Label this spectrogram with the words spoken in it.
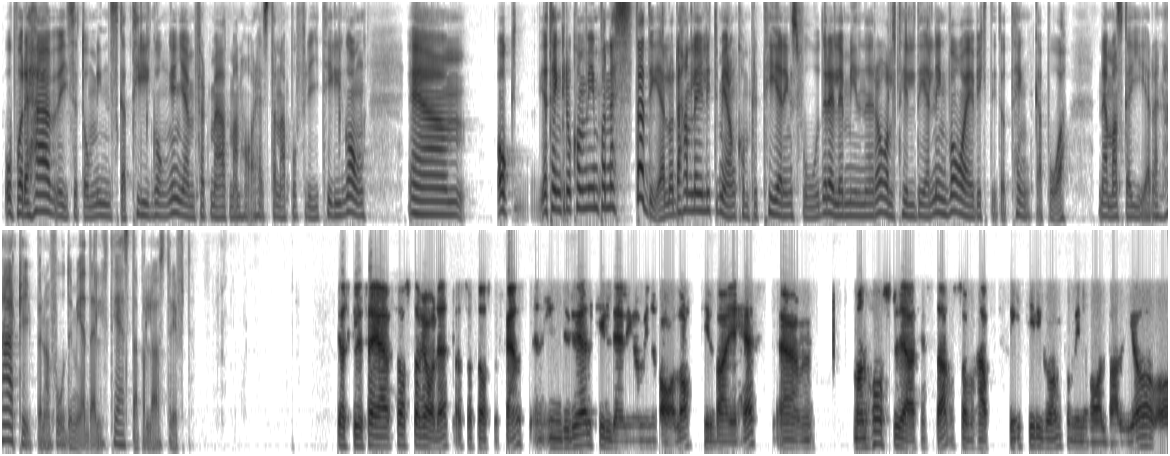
och på det här viset då minska tillgången jämfört med att man har hästarna på fri tillgång. Eh, och jag tänker då kommer vi in på nästa del och det handlar ju lite mer om kompletteringsfoder eller mineraltilldelning. Vad är viktigt att tänka på när man ska ge den här typen av fodermedel till hästar på lösdrift? Jag skulle säga första rådet, alltså först och främst en individuell tilldelning av mineraler till varje häst. Um, man har studerat hästar som haft fri tillgång på mineralbaljor och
